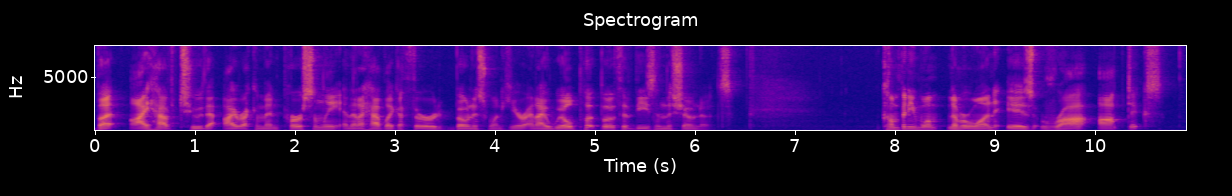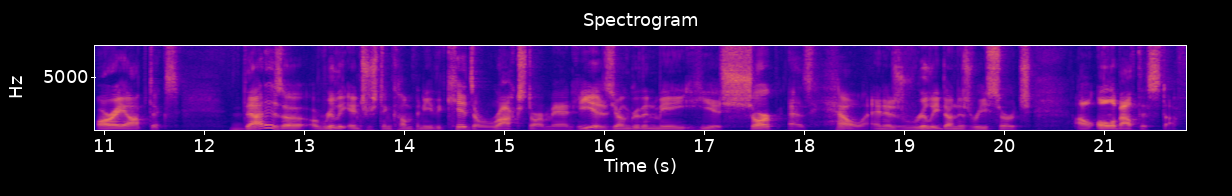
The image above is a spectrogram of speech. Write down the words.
but I have two that I recommend personally, and then I have like a third bonus one here, and I will put both of these in the show notes. Company one, number one is Ra Optics, RA Optics. That is a, a really interesting company. The kid's a rock star, man. He is younger than me. He is sharp as hell and has really done his research uh, all about this stuff.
